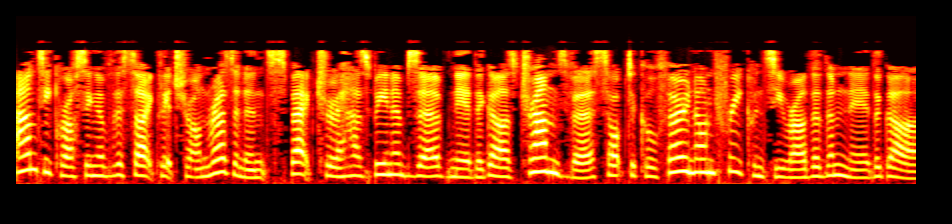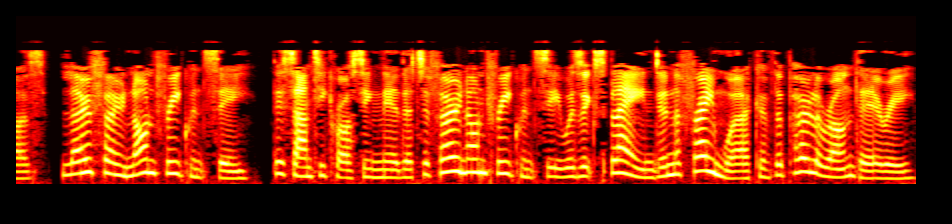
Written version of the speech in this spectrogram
anti-crossing of the cyclotron resonance spectra has been observed near the GaAs transverse optical phonon frequency rather than near the GaAs low phonon frequency. This anti-crossing near the phonon frequency was explained in the framework of the polaron theory.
